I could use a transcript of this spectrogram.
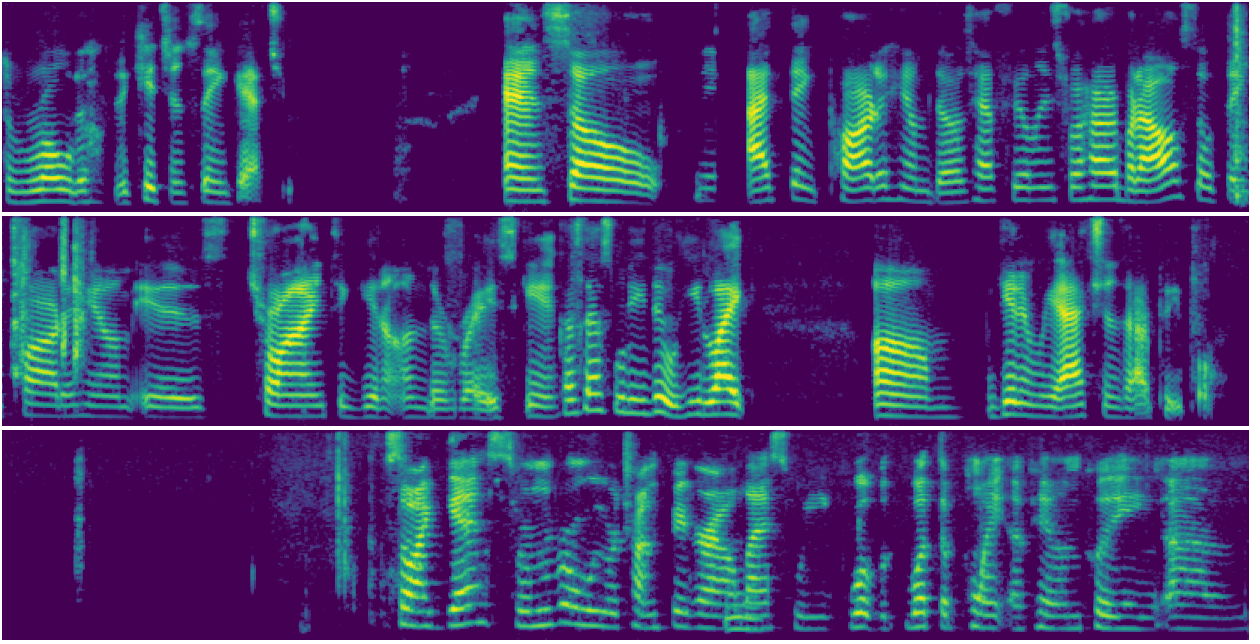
throw the, the, kitchen sink at you. And so yeah. I think part of him does have feelings for her, but I also think part of him is trying to get under Rey's skin because that's what he do. He like um, getting reactions out of people. So I guess remember when we were trying to figure out mm. last week what what the point of him putting um,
